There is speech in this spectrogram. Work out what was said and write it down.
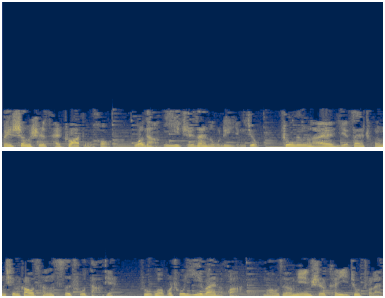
被盛世才抓捕后，我党一直在努力营救，周恩来也在重庆高层四处打电。如果不出意外的话，毛泽民是可以救出来的。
